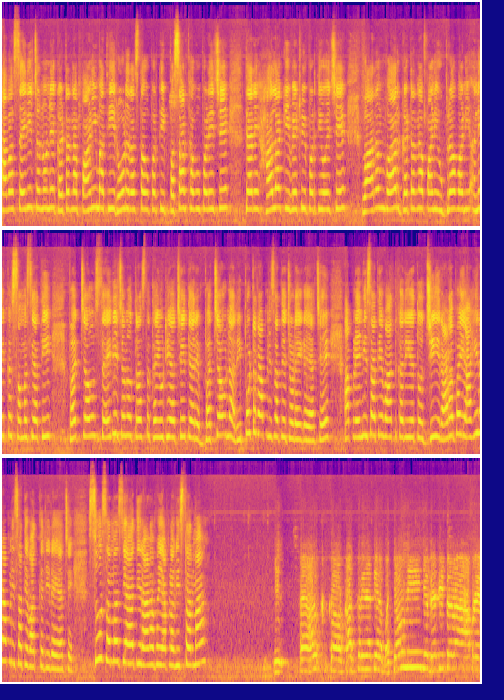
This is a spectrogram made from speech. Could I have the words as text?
આવા શહેરીજનોને ગટરના પાણીમાંથી રોડ રસ્તા ઉપરથી પસાર થવું પડે છે. ત્યારે હાલાકી વેઠવી પડતી હોય છે. વારંવાર ગટરના પાણી ઉભરાવવાની અનેક સમસ્યાથી ભચાઉ શહેરીજનો ત્રસ્ત થઈ ઉઠ્યા છે. ત્યારે ભચાઉના રિપોર્ટર આપણી સાથે જોડાઈ ગયા છે. આપણે એની સાથે વાત કરીએ તો જી રાણાભાઈ આહિર આપણી સાથે વાત કરી રહ્યા છે. શું સમસ્યા હતી રાણાભાઈ આપણા વિસ્તારમાં? હાલ ખાસ કરીને અત્યારે ભચાઉની જે બે દી પહેલા આપણે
